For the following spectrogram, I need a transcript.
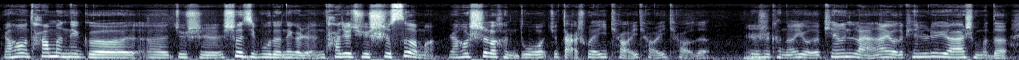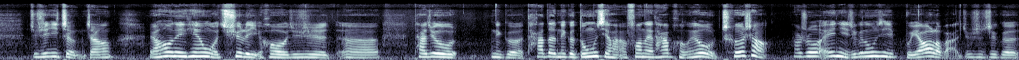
然后他们那个呃就是设计部的那个人他就去试色嘛，然后试了很多，就打出来一条一条一条的。就是可能有的偏蓝啊，有的偏绿啊什么的，就是一整张。然后那天我去了以后，就是呃，他就那个他的那个东西好像放在他朋友车上，他说：“哎，你这个东西不要了吧？就是这个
